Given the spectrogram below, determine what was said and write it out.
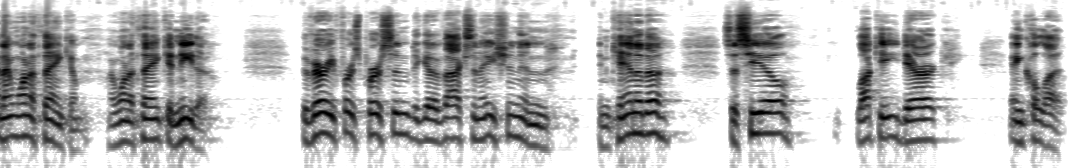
and I want to thank them. I want to thank Anita, the very first person to get a vaccination in, in Canada, Cecile, Lucky, Derek, and Colette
